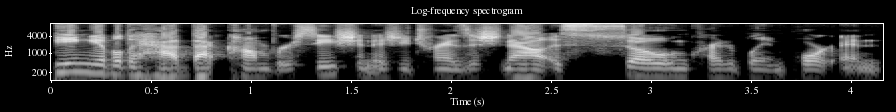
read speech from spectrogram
being able to have that conversation as you transition out is so incredibly important.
